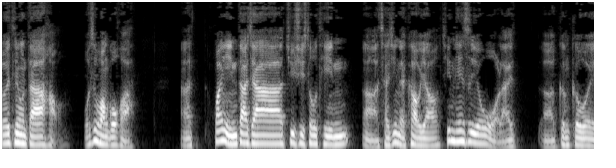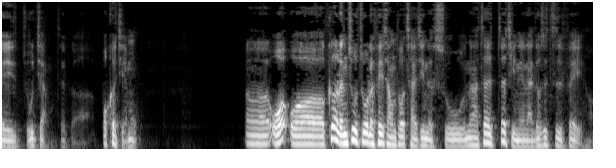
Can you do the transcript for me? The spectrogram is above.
各位听众，大家好，我是黄国华，啊、呃，欢迎大家继续收听啊、呃，财经的靠腰。今天是由我来啊、跟各位主讲这个播客节目。呃，我我个人著作了非常多财经的书，那这这几年来都是自费哈，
